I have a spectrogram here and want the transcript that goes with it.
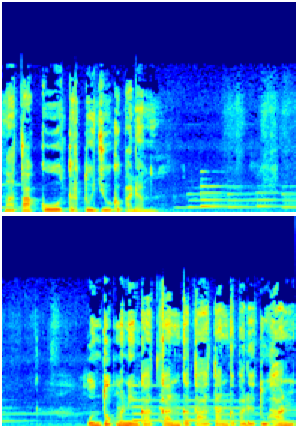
mataku tertuju kepadamu. Untuk meningkatkan ketaatan kepada Tuhan,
